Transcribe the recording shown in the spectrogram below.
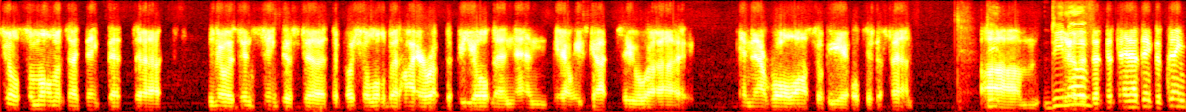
still some moments I think that, uh, you know, his instinct is to, to push a little bit higher up the field, and, and you know, he's got to, uh, in that role, also be able to defend. Do, um, do you, you know? know the, the, and I think the thing.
